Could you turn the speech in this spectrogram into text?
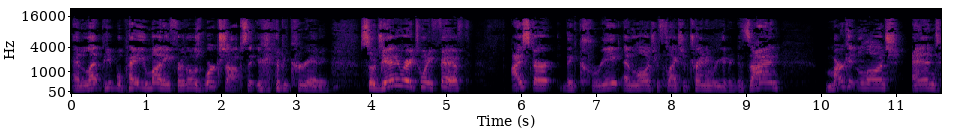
and let people pay you money for those workshops that you're going to be creating. So January 25th, I start the create and launch your flagship training where you're going to design, market and launch and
